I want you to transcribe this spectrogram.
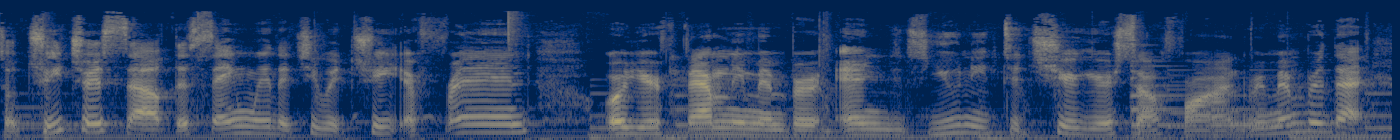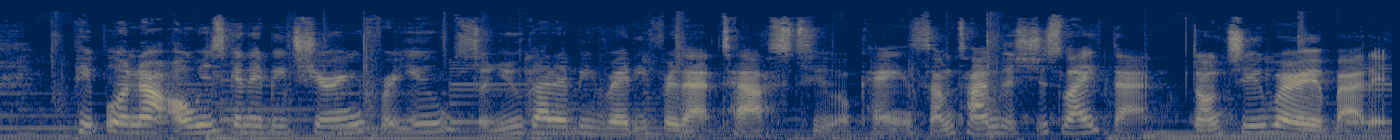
So treat yourself the same way that you would treat a friend or your family member, and you need to cheer yourself on. Remember that people are not always going to be cheering for you, so you got to be ready for that task too, okay? Sometimes it's just like that. Don't you worry about it.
